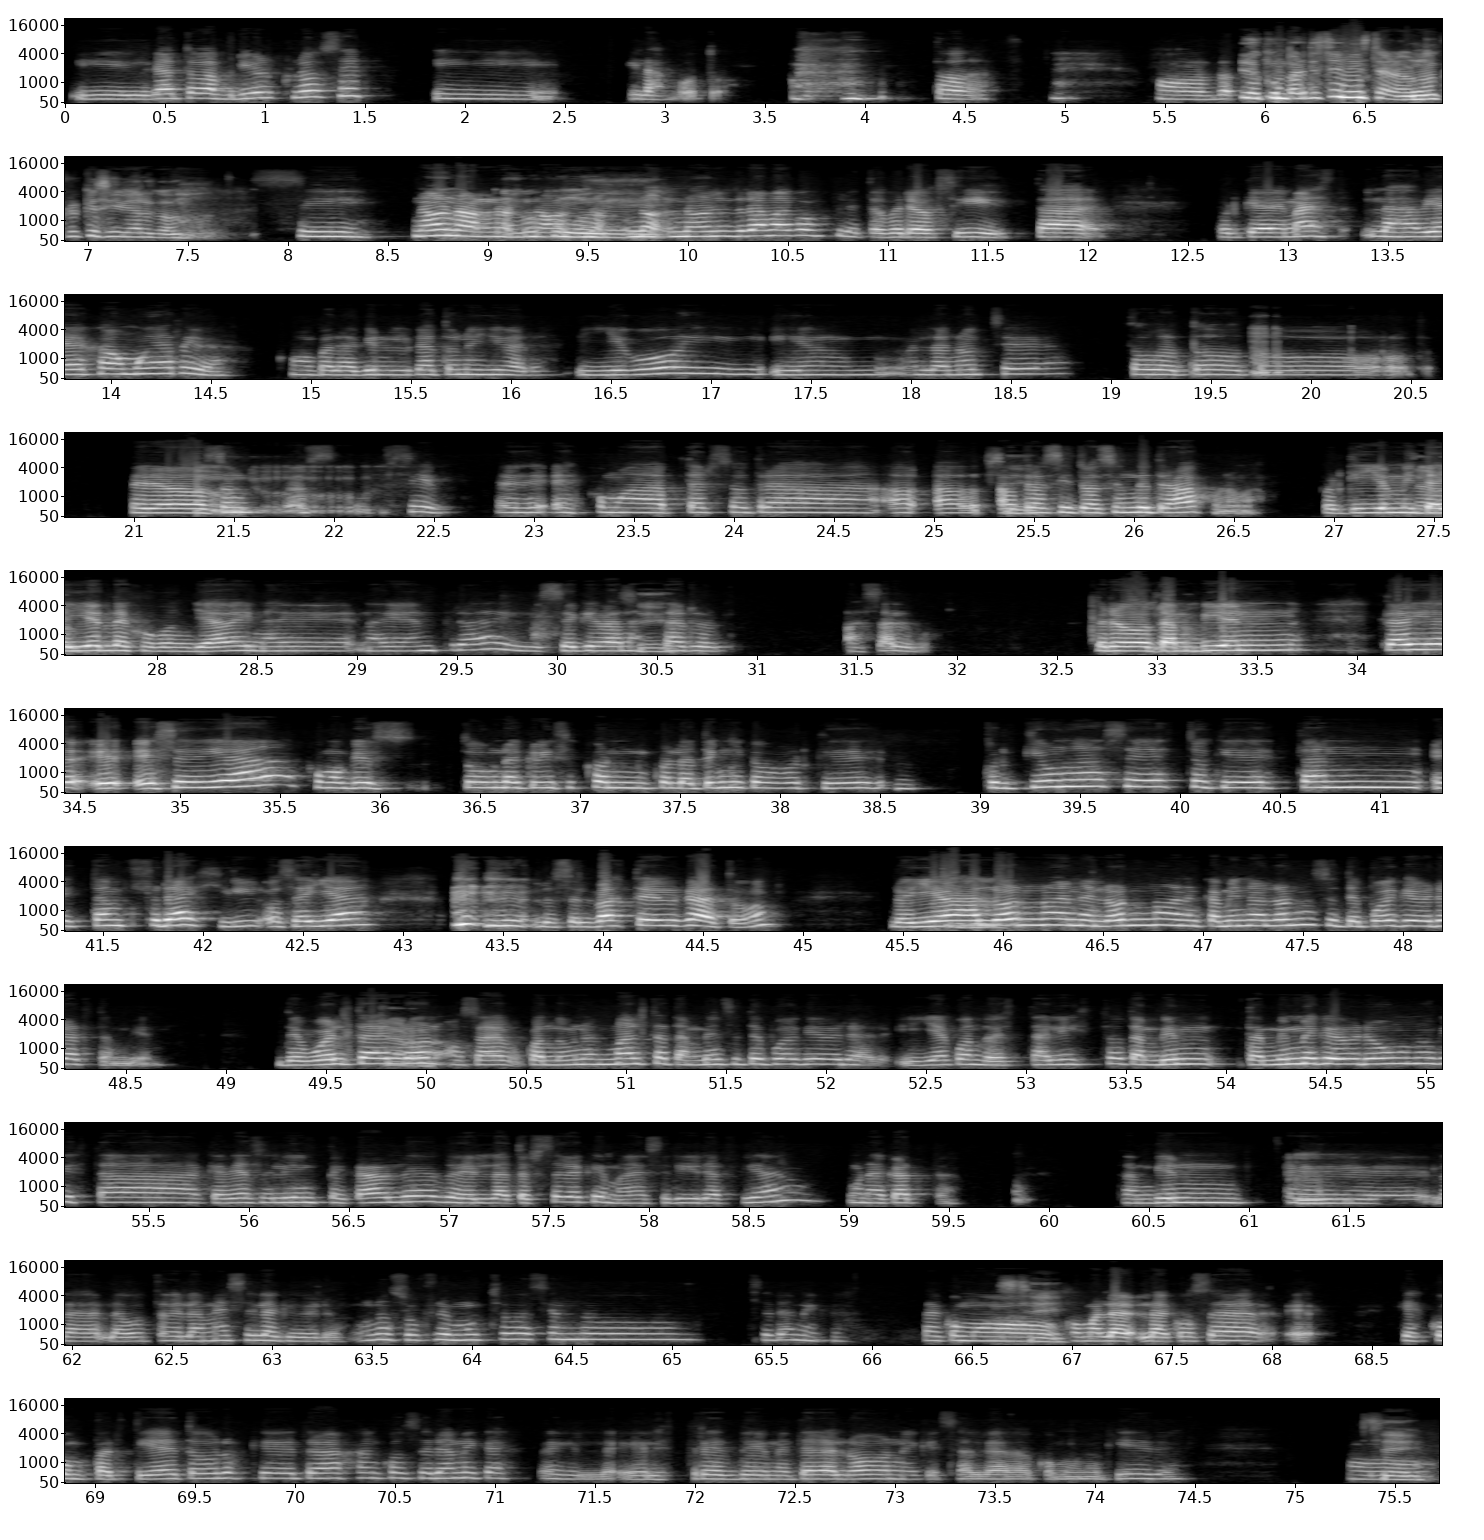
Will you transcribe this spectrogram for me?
Y el gato abrió el closet y, y las botó, todas. Lo compartiste en Instagram, ¿no? Creo que sí vi algo. Sí, no, no, no, no, no, no, el drama completo, pero sí, está, porque además las había dejado muy arriba, como para que el gato no llegara. Y llegó y, y en, en la noche todo, todo, todo roto. Pero son, sí, es, como adaptarse a otra, a, otra situación de trabajo nomás. Porque yo en mi taller dejo con llave y nadie, nadie entra y sé que van a estar a salvo. Pero también, claro, e, ese día como que tuve una crisis con, con la técnica porque ¿por qué uno hace esto que es tan, es tan frágil? O sea, ya lo salvaste del gato, lo llevas al horno, en el horno, en el camino al horno se te puede quebrar también. De vuelta del horno, o sea, cuando uno esmalta también se te puede quebrar. Y ya cuando está listo, también, también me quebró uno que, está, que había salido impecable de la tercera quema de serigrafía, una carta. También eh, la, la bota de la mesa y la quebró. Uno sufre mucho haciendo cerámica. O sea, como, como la, la cosa, eh, que es compartida de todos los que trabajan con cerámica, el, el estrés de meter al horno y que salga como uno quiere. sí.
